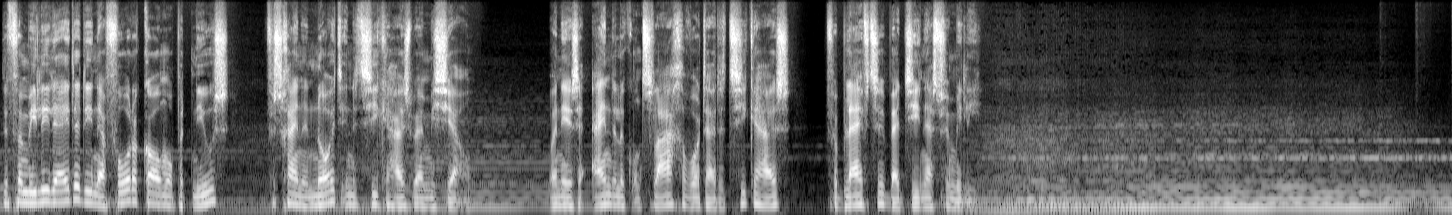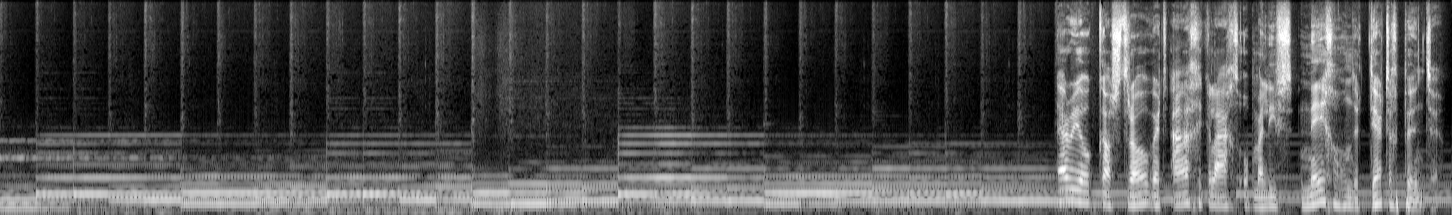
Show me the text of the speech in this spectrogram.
De familieleden die naar voren komen op het nieuws verschijnen nooit in het ziekenhuis bij Michelle. Wanneer ze eindelijk ontslagen wordt uit het ziekenhuis, verblijft ze bij Gina's familie. Ariel Castro werd aangeklaagd op maar liefst 930 punten.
